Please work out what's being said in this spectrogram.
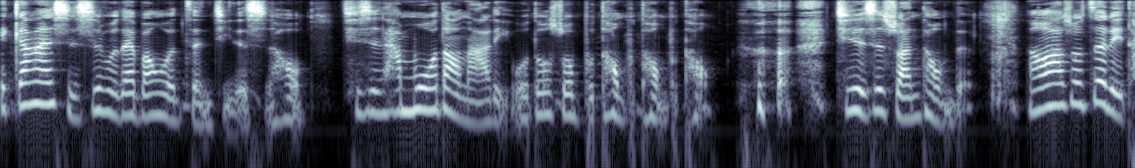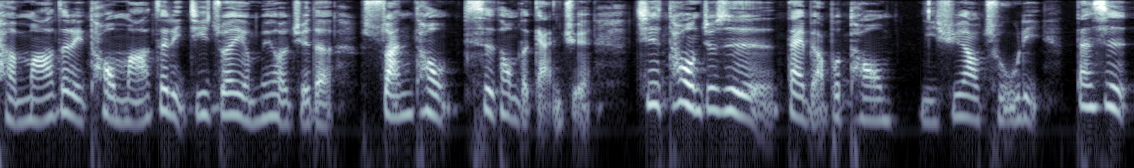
诶，刚开始师傅在帮我整脊的时候，其实他摸到哪里，我都说不痛不痛不痛，其实是酸痛的。然后他说这里疼吗？这里痛吗？这里脊椎有没有觉得酸痛、刺痛的感觉？其实痛就是代表不通，你需要处理。但是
